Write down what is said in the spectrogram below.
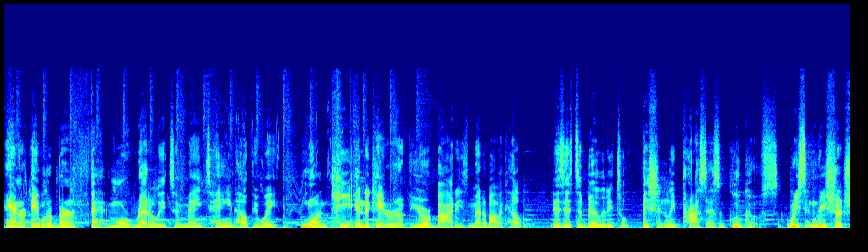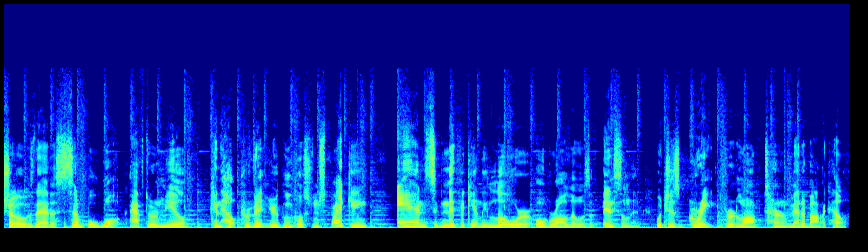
and are able to burn fat more readily to maintain healthy weight. One key indicator of your body's metabolic health is its ability to efficiently process glucose. Recent research shows that a simple walk after a meal can help prevent your glucose from spiking and significantly lower overall levels of insulin, which is great for long-term metabolic health.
